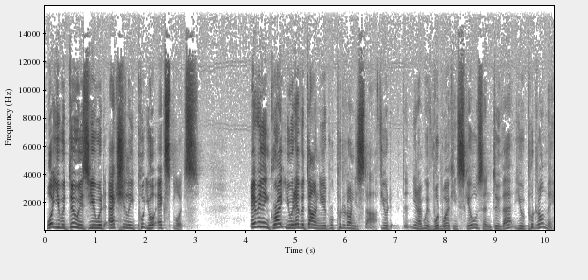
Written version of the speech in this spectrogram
What you would do is you would actually put your exploits. Everything great you had ever done, you'd put it on your staff. You would, you know, with woodworking skills and do that, you would put it on there.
